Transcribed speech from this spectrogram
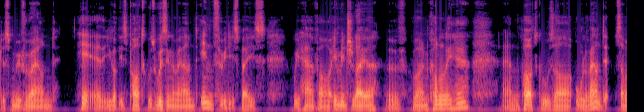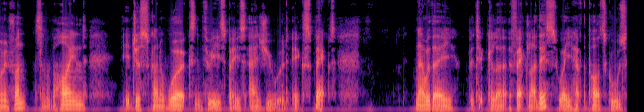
just move around here, you've got these particles whizzing around in 3D space. We have our image layer of Ryan Connolly here, and the particles are all around it. Some are in front, some are behind. It just kind of works in 3D space as you would expect. Now with a particular effect like this, where you have the particles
